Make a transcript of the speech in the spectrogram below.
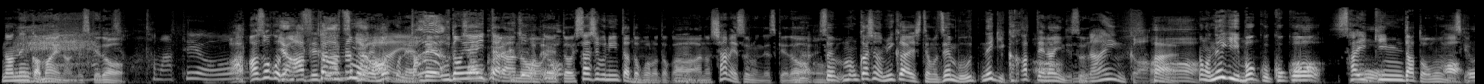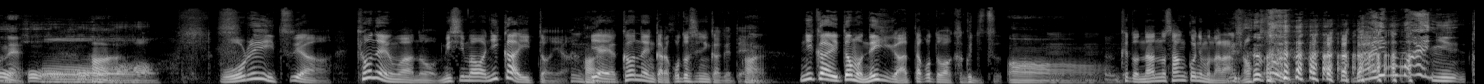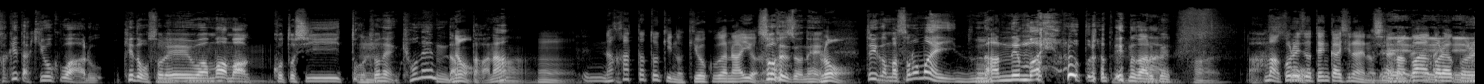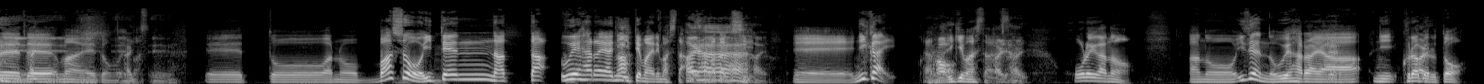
何年か前なんですけど、ちょっと待てよ。ああそこ、いやあったいつもね、僕ねで、うどん屋行ったら、あの、えっと、久しぶりに行ったところとか、あの、写メするんですけど、それ昔の見返しても全部ネギかかってないんです。はい。ないんか。なんかネギ僕、ここ、最近だと思うんですけどね。ほうほうほうほうお俺いつや、去年はあの、三島は2回行っとんや。はいいやいや、去年から今年にかけて。は2回ともネギがあったことは確実。あけど何の参考にもならんの。だいぶ前にかけた記憶はある。けど、それはまあまあ、今年とか去年、去年だったかな。うん。なかった時の記憶がないよな。そうですよね。のというか、まあ、その前、何年前やろうとかっていうのがあるけど、まあ、これ以上展開しないので、まあ、これはこれで、えまあ、ええと思います。ええーっと、あの、場所移転なった上原屋に行ってまいりました。はいはいはいはい。私。えー、2回、あの、は行きました。はいはい。これがの、あの、以前の上原屋に比べると、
